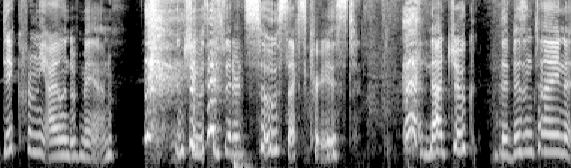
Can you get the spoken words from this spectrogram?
Dick from the island of Man. and she was considered so sex crazed. And that joke, the Byzantine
